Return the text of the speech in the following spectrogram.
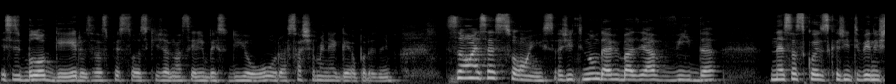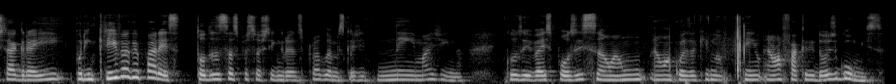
Esses blogueiros, essas pessoas que já nasceram em berço de ouro, a Sasha Meneghel, por exemplo, são exceções. A gente não deve basear a vida nessas coisas que a gente vê no Instagram. E, por incrível que pareça, todas essas pessoas têm grandes problemas que a gente nem imagina. Inclusive, a exposição é, um, é uma coisa que não, tem, é uma faca de dois gumes.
